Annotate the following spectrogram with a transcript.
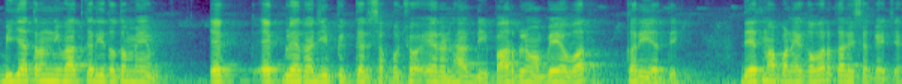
બીજા ત્રણની વાત કરીએ તો તમે એક એક પ્લેયર હજી પિક કરી શકો છો. એરન હાર્ડી. પાવર પ્લેમાં બે ઓવર કરી હતી. દેશમાં પણ એક ઓવર કરી શકે છે.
